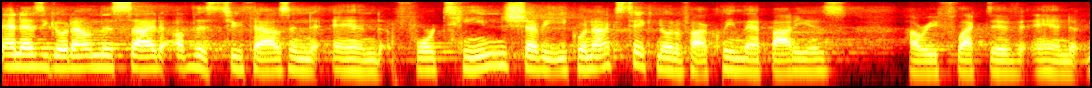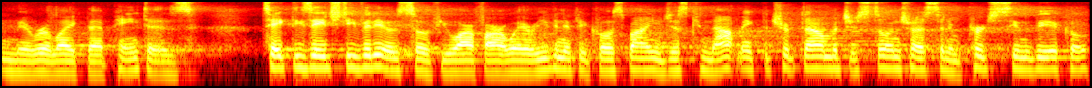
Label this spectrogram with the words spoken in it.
And as you go down this side of this 2014 Chevy Equinox, take note of how clean that body is, how reflective and mirror-like that paint is. Take these HD videos, so if you are far away or even if you're close by and you just cannot make the trip down, but you're still interested in purchasing the vehicle,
